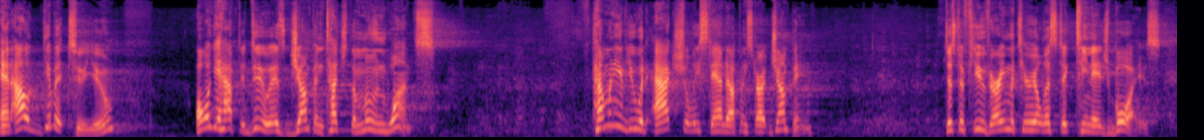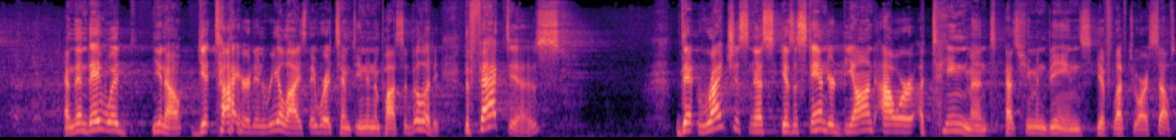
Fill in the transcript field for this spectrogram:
and I'll give it to you all you have to do is jump and touch the moon once. How many of you would actually stand up and start jumping? Just a few very materialistic teenage boys. And then they would, you know, get tired and realize they were attempting an impossibility. The fact is, that righteousness is a standard beyond our attainment as human beings if left to ourselves.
